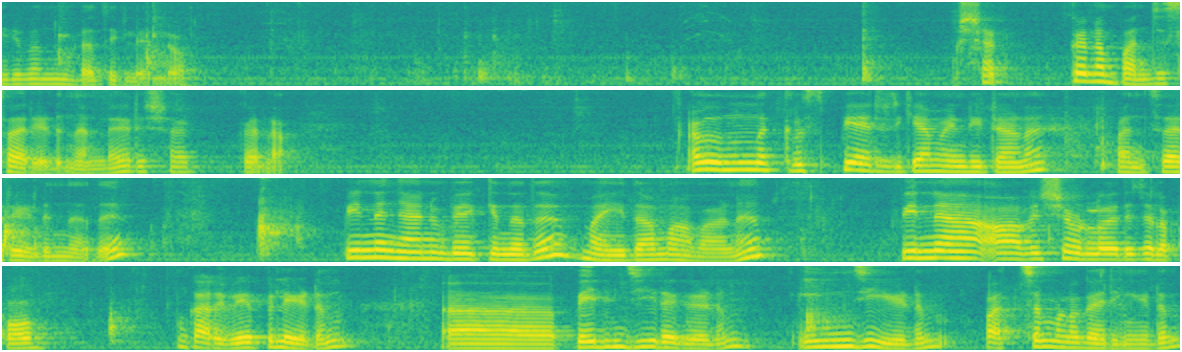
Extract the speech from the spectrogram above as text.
എരിവൊന്നും ഇടത്തില്ലല്ലോ. ശക്കലം പഞ്ചസാര ഇടുന്നുണ്ട് ഒരു ശക്കലം അതൊന്ന് ക്രിസ്പി ആയിട്ടിരിക്കാൻ വേണ്ടിയിട്ടാണ് പഞ്ചസാര ഇടുന്നത്. പിന്നെ ഞാൻ ഉപയോഗിക്കുന്നത് മൈദ മാവാണ്. പിന്നെ ആവശ്യമുള്ളവർ ചിലപ്പോൾ കറിവേപ്പില ഇടും ആ, പെരിഞ്ജീരകം ഇടും ഇഞ്ചി ഇടും പച്ചമുളക് അരിഞ്ഞിടും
